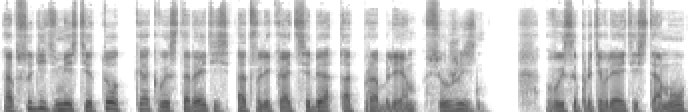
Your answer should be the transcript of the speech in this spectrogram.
обсудить вместе то, как вы стараетесь отвлекать себя от проблем всю жизнь. Вы сопротивляетесь тому,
